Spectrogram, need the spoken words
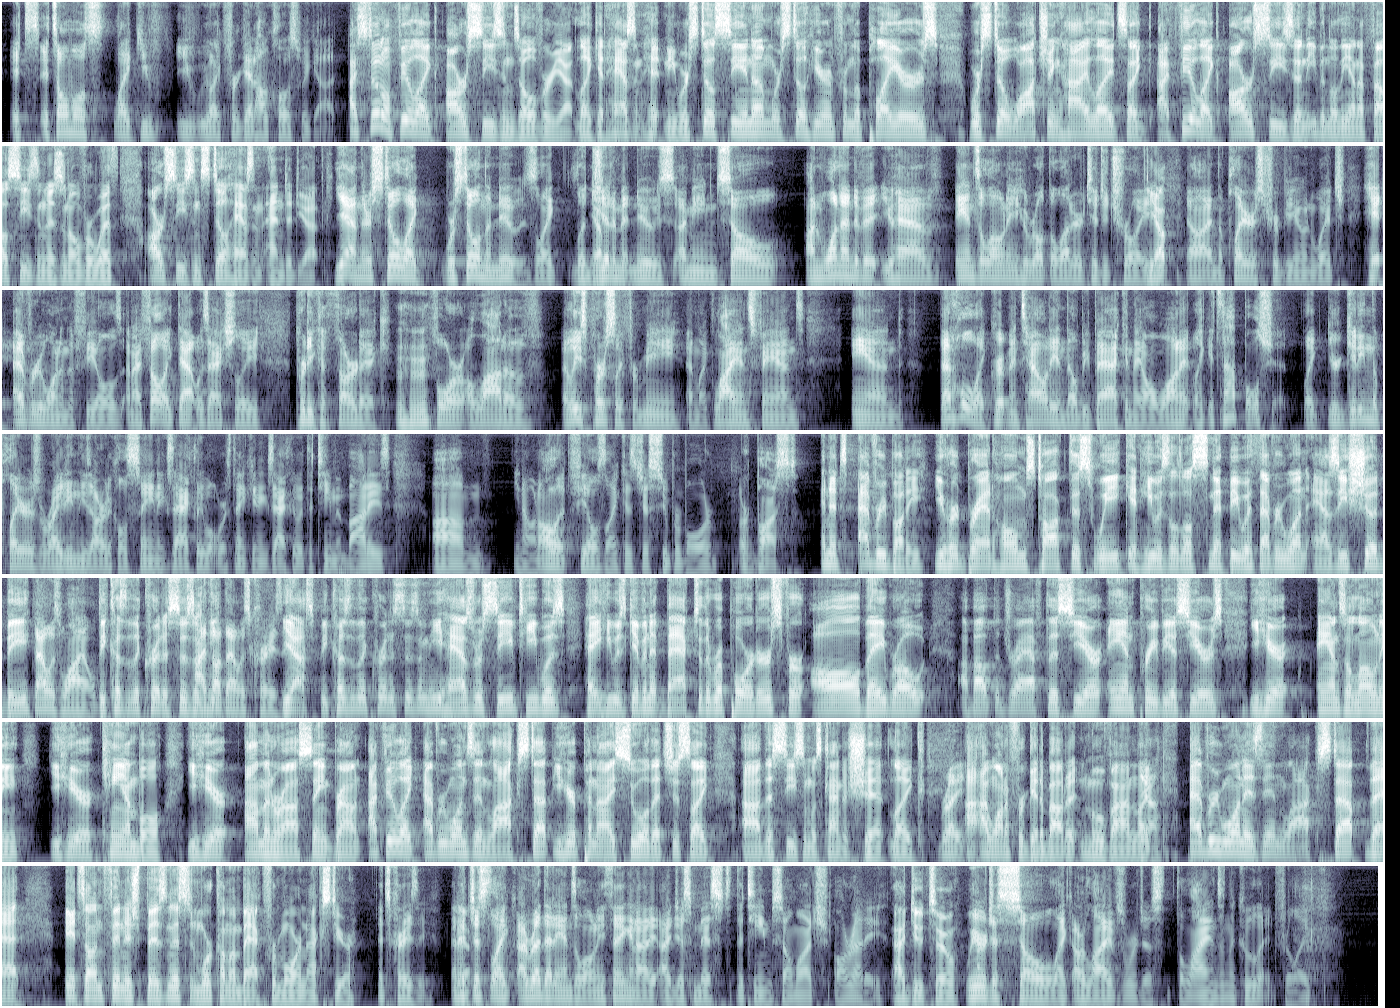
It's it's almost like you you like forget how close we got. I still don't feel like our season's over yet. Like it hasn't hit me. We're still seeing them. We're still hearing from the players. We're still watching highlights. Like I feel like our season, even though the NFL season isn't over with, our season still hasn't ended yet. Yeah, and there's still like we're still in the news, like legitimate news. I mean, so on one end of it, you have Anzalone who wrote the letter to Detroit, Yep. uh, in the Players Tribune, which hit everyone in the fields, and I felt like that was actually pretty cathartic Mm-hmm. for a lot of, at least personally for me and like Lions fans, and that whole like grit mentality and they'll be back and they all want it. Like it's not bullshit. Like you're getting the players writing these articles saying exactly what we're thinking, exactly what the team embodies. Um, you know, and all it feels like is just Super Bowl or, or bust. And it's everybody. You heard Brad Holmes talk this week, and he was a little snippy with everyone, as he should be, That was wild. because of the criticism. I he- thought that was crazy. Yes, because of the criticism he has received, he was hey, he was giving it back to the reporters for all they wrote about the draft this year and previous years. You hear Anzalone you hear Campbell, you hear Amon Ross, St. Brown. I feel like everyone's in lockstep. You hear Penei Sewell, that's just like, ah, this season was kind of shit. Like, Right. I, I want to forget about it and move on. Like, Yeah. everyone is in lockstep that it's unfinished business and we're coming back for more next year. It's crazy. And Yeah. it just like I read that Anzalone thing and I, I just missed the team so much already. I do too. We were just so like our lives were just the Lions and the Kool-Aid for like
